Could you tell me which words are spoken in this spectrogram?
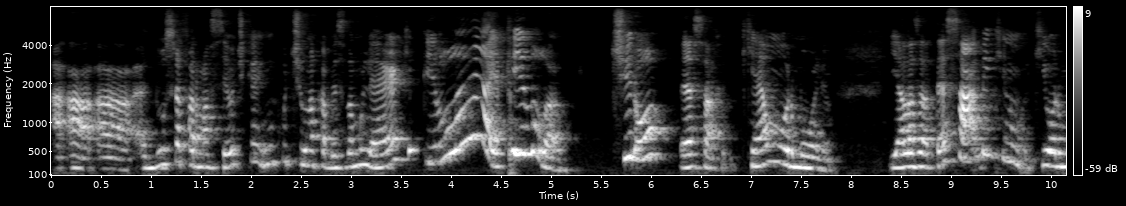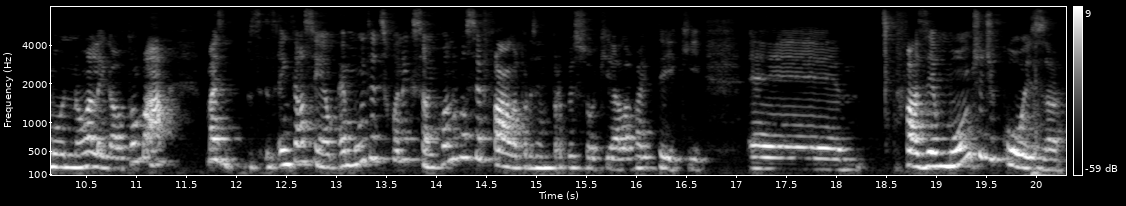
a, a, a, indústria farmacêutica incutiu na cabeça da mulher que pílula é pílula. Tirou essa, que é um hormônio. E elas até sabem que, não, que hormônio não é legal tomar, mas então assim, é, é muita desconexão. E quando você fala, por exemplo, para a pessoa que ela vai ter que é, fazer um monte de coisa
